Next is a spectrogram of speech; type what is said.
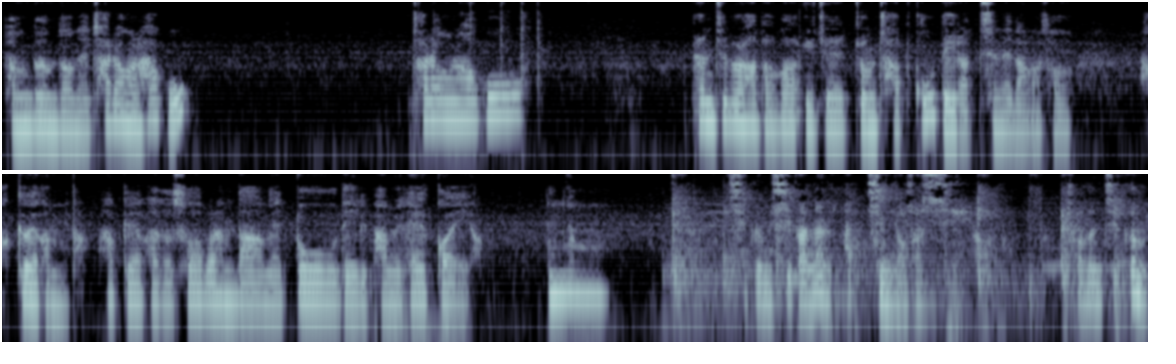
방금 전에 촬영을 하고 촬영을 하고 편집을 하다가 이제 좀 잤고 내일 아침에 나가서 학교에 갑니다. 학교에 가서 수업을 한 다음에 또 내일 밤을 샐 거예요. 안녕. 지금 시간은 아침 6시예요. 저는 지금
